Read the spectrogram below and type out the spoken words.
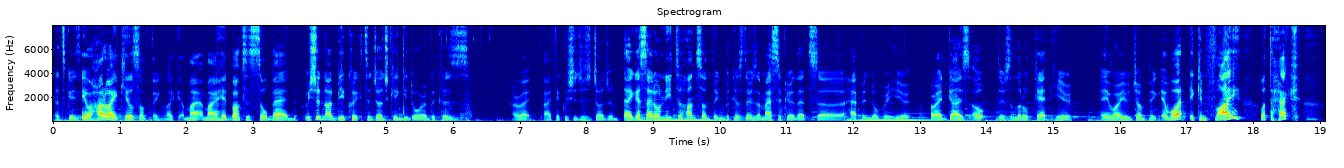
That's crazy. Yo, how do I kill something? Like my my hitbox is so bad. We should not be quick to judge King Ghidorah because Alright, I think we should just judge him. I guess I don't need to hunt something because there's a massacre that's uh, happened over here. Alright guys, oh, there's a little cat here. Hey, why are you jumping? Hey, what? It can fly? What the heck?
